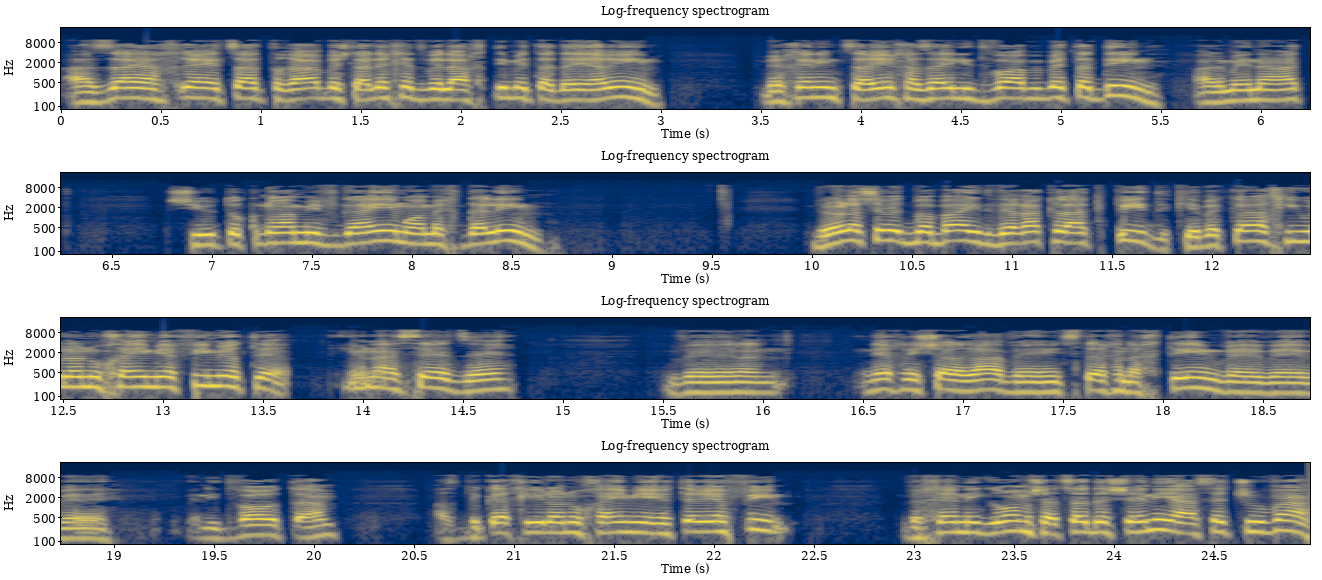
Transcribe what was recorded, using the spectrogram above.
אזי אחרי עצת רב יש ללכת ולהחתים את הדיירים, וכן אם צריך אזי לתבוע בבית הדין, על מנת שיתוקנו המפגעים או המחדלים. ולא לשבת בבית ורק להקפיד, כי בכך יהיו לנו חיים יפים יותר. אם נעשה את זה, ונלך לשאול רב ונצטרך נחתים ונתבע אותם, אז בכך יהיו לנו חיים יותר יפים. וכן נגרום שהצד השני יעשה תשובה.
